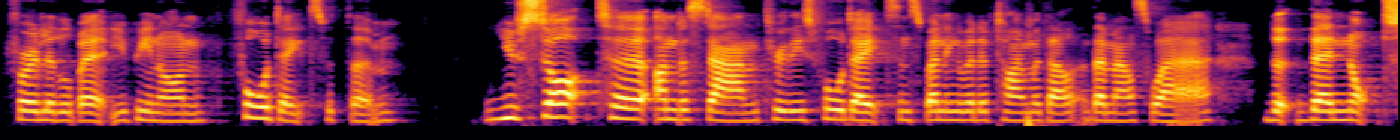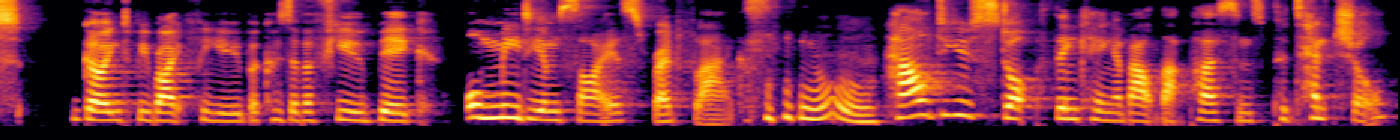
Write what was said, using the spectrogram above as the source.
for a little bit, you've been on four dates with them. You start to understand through these four dates and spending a bit of time with el- them elsewhere that they're not going to be right for you because of a few big or medium sized red flags. How do you stop thinking about that person's potential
